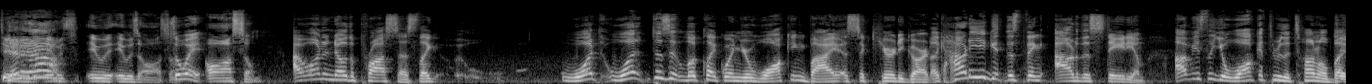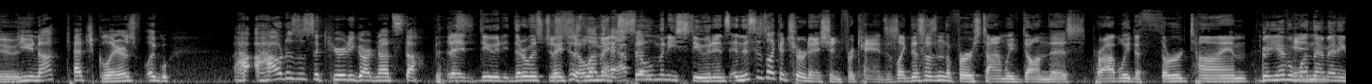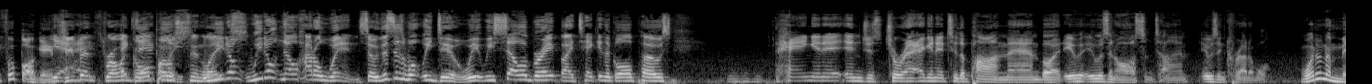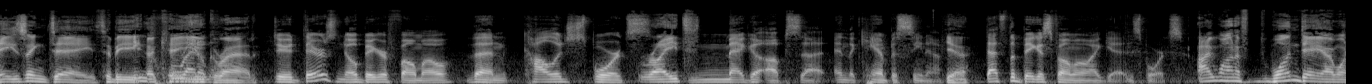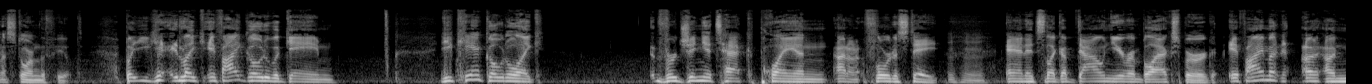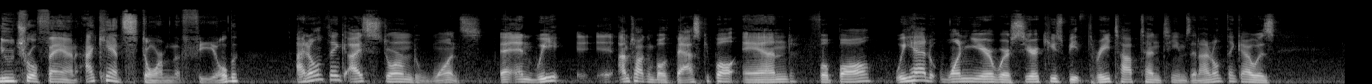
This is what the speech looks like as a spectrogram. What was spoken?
Dude, Get it out. was it was it was awesome. So wait. awesome. I want to know the process. Like, what what does it look like when you're walking by a security guard? Like, how do you get this thing out of the stadium? Obviously, you walk it through the tunnel, but Dude. do you not catch glares? Like, how, how does a security guard not stop this? They, dude, there was just, just so many, so many students, and this is like a tradition for Kansas. Like this isn't the first time we've done this. Probably the third time. But you haven't won that many football games. Yeah, You've been throwing exactly. goalposts in We don't we don't know how to win, so this is what we do. We we celebrate by taking the goalpost, hanging it, and just dragging it to the pond, man. But it, it was an awesome time. It was incredible. What an amazing day to be a KU grad. Dude, there's no bigger FOMO than college sports Right. mega upset and the campus scene after. Yeah. That's the biggest FOMO I get in sports. I want to one day I want to storm the field. But you can't like if I go to a game, you can't go to like Virginia Tech playing I don't know Florida State, mm-hmm. and it's like a down year in Blacksburg. If I'm a, a, a neutral fan, I can't storm the field. I don't think I stormed once. And we, I'm talking both basketball and football. We had one year where Syracuse beat three top 10 teams, and I don't think I was,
